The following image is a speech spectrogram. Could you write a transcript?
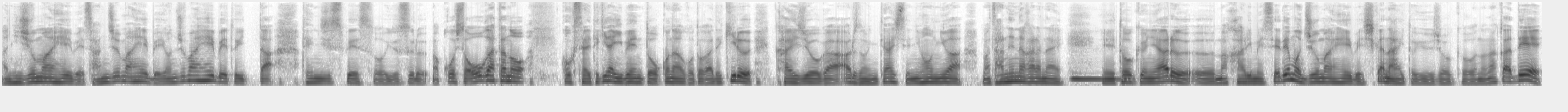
20万平米30万平米40万平米といった展示スペースを有する、まあ、こうした大型の国際的なイベントを行うことができる会場があるのに対して日本にはまあ残念ながらない、うん、東京にある幕張メッセでも10万平米しかないという状況の中で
